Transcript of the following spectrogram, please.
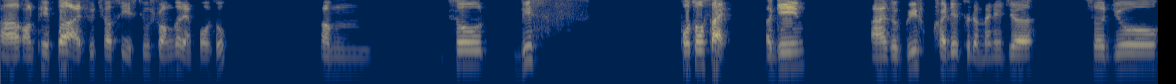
uh, on paper, I feel Chelsea is still stronger than Porto. Um, so this Porto side, again, I have to give credit to the manager, Sergio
